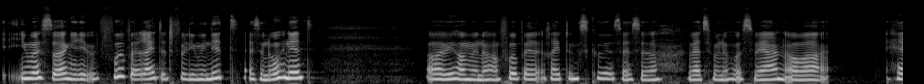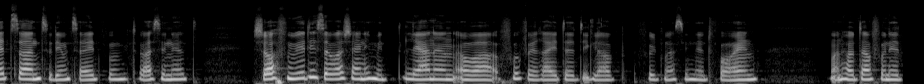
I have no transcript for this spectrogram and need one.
ich muss sagen, ich vorbereitet fühle ich mich nicht, also noch nicht. Aber wir haben ja noch einen Vorbereitungskurs, also wird es wohl noch was werden. Aber hätte es zu dem Zeitpunkt, weiß ich nicht. Schaffen würde ich es ja wahrscheinlich mit Lernen, aber vorbereitet, ich glaube, fühlt man sich nicht vor allem. Man hat einfach nicht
